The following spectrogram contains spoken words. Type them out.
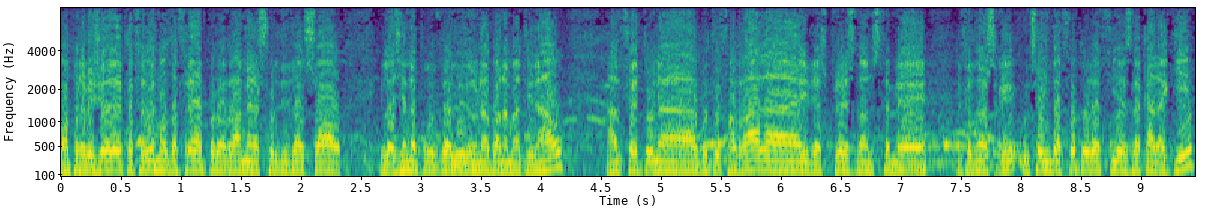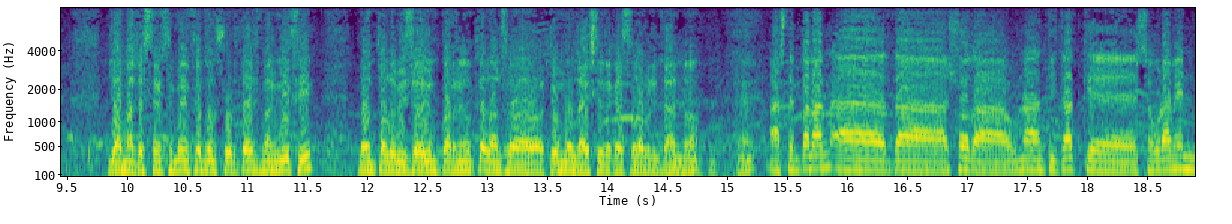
la previsió era que faria molt de fred, però realment ha sortit el sol i la gent ha pogut gaudir d'una bona matinal, han fet una botifarrada i després doncs, també hem fet un seguit de fotografies de cada equip i al mateix temps també hem fet un sorteig magnífic d'un televisor i un pernil que doncs, eh, té molt d'èxit, aquesta és la veritat, no? Eh? Estem parlant eh, d'això, d'una entitat que segurament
